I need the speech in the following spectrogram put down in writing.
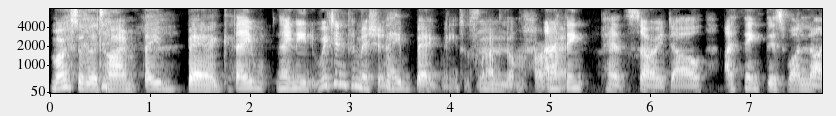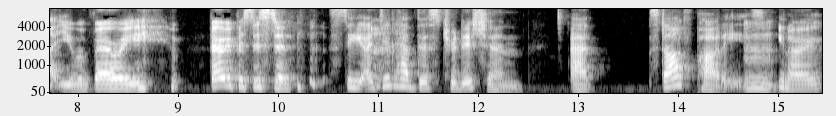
Most of the time, they beg. they they need written permission. They beg me to slap Mm. them. all and I think, Ped, sorry, Dal. I think this one night you were very, very persistent. See, I did have this tradition at staff parties. Mm. You know,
